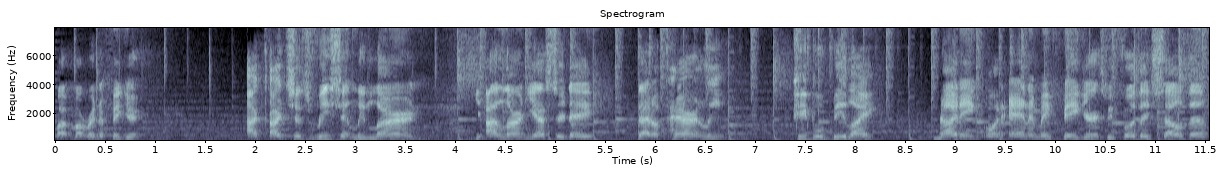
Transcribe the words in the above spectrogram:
My, my Rena figure. I, I just recently learned. I learned yesterday that apparently people be like nutting on anime figures before they sell them,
